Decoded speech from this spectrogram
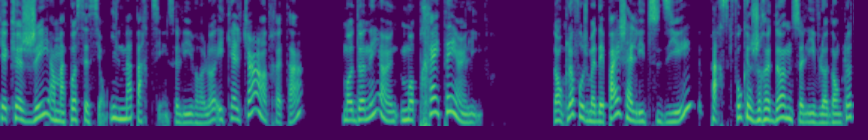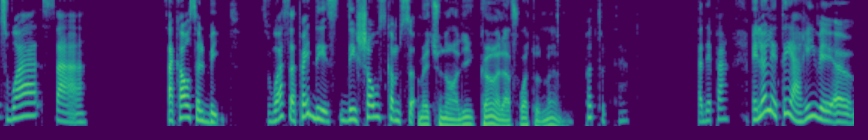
que, que j'ai en ma possession. Il m'appartient ce livre-là et quelqu'un entre-temps m'a donné un m'a prêté un livre. Donc là, il faut que je me dépêche à l'étudier parce qu'il faut que je redonne ce livre-là. Donc là, tu vois, ça ça casse le beat. Tu vois, ça peut être des, des choses comme ça. Mais tu n'en lis qu'un à la fois tout de même. Pas tout le temps. Ça dépend. Mais là, l'été arrive et euh,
